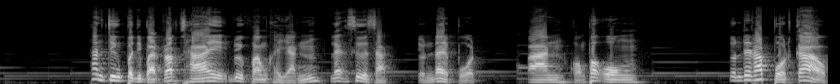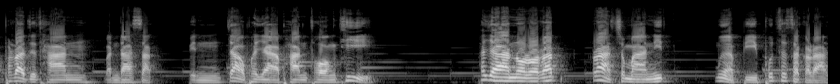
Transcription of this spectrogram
6 ท่านจึงปฏิบัติรับใช้ด้วยความขยันและซื่อสัตย์จนได้โปรดปานของพระองค์ จนได้รับโปรดเกล้าพระราชทานบรรดาศักดิ์เป็นเจ้าพญาพานทองที่พญานรรัตราชมานิต เมื่อปีพุทธศักราช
